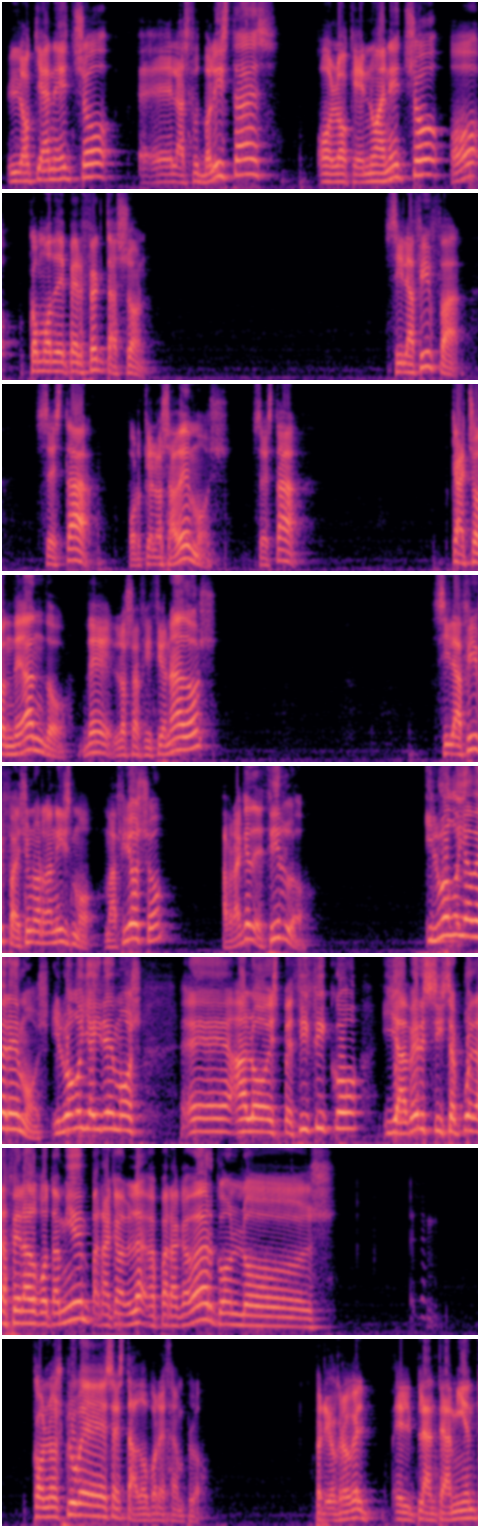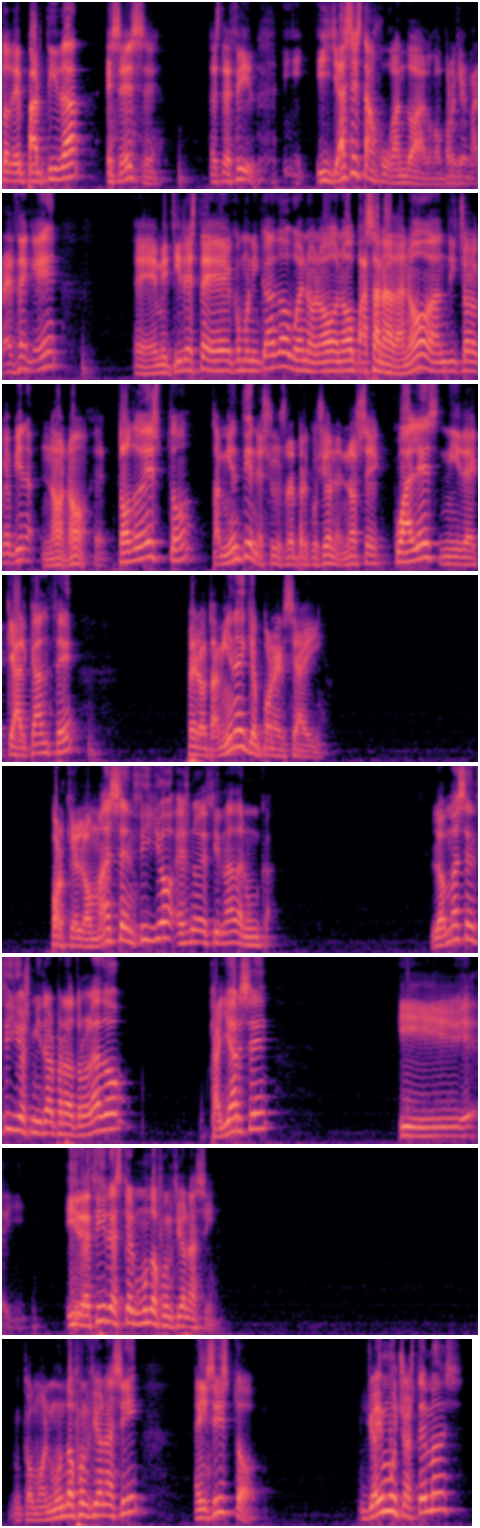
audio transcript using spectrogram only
lo que han hecho eh, las futbolistas, o lo que no han hecho, o como de perfectas son. Si la FIFA se está, porque lo sabemos, se está cachondeando de los aficionados, si la FIFA es un organismo mafioso, habrá que decirlo. Y luego ya veremos, y luego ya iremos eh, a lo específico y a ver si se puede hacer algo también para, para acabar con los con los clubes Estado, por ejemplo. Pero yo creo que el, planteamiento de partida es ese. Es decir, y, ya se están jugando algo, porque parece que eh, emitir este comunicado, bueno, no, no pasa nada, ¿no? Han dicho lo que viene. No, no. Eh, todo esto también tiene sus repercusiones. No sé cuáles ni de qué alcance, pero también hay que ponerse ahí. Porque lo más sencillo es no decir nada nunca. Lo más sencillo es mirar para otro lado, callarse y, y decir es que el mundo funciona así. Como el mundo funciona así, e insisto, yo hay muchos temas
